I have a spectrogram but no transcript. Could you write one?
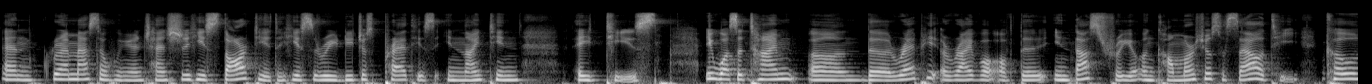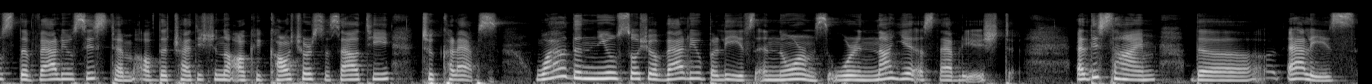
and Grandmaster Hunyuan Chanshi, he started his religious practice in 1980s. It was a time uh, the rapid arrival of the industrial and commercial society caused the value system of the traditional agricultural society to collapse, while the new social value beliefs and norms were not yet established. At this time, the allies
